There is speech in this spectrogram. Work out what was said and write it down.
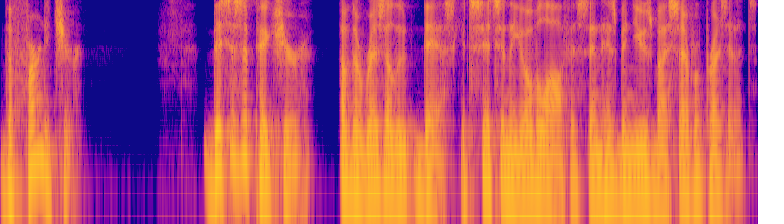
the furniture. This is a picture of the Resolute desk. It sits in the Oval Office and has been used by several presidents.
